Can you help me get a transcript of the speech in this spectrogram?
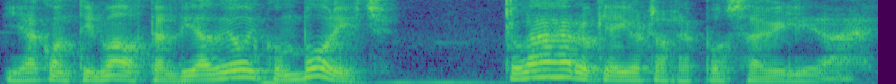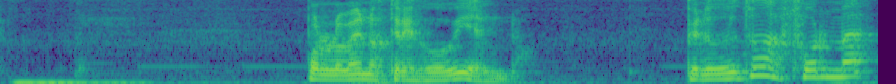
Y ha continuado hasta el día de hoy con Boric. Claro que hay otras responsabilidades. Por lo menos tres gobiernos. Pero de todas formas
